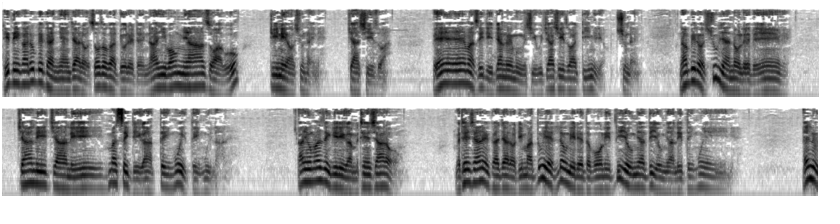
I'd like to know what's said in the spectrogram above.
ဒီသင်္ကာရုပ္ပကညာကြတော့စောစောကပြောတဲ့အတိုင်းနာရီပေါင်းများစွာကိုတည်နေအောင်ရှုနိုင်တယ်ကြားရှိစွာဘယ်မှစိတ်တွေပြန်လွှဲမှုမရှိဘူးကြားရှိစွာတည်နေတယ်ရှုနိုင်တယ် နောက်ပြီးတော့ရှုပြန်တော့လည်းပဲကြားလေကြားလေမှတ်စိတ်တွေကတိမ်မွေ့တိမ်မွေ့လာတယ်အာယုံမှတ်စိတ်လေးတွေကမထင်ရှားတော့မထင်ရှားတဲ့အခါကျတော့ဒီမှာသူ့ရဲ့လှုပ်နေတဲ့သဘောလေးတိယုံမြတိယုံမြလေးတိမ်မွေ့နေတယ်အဲ့လို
